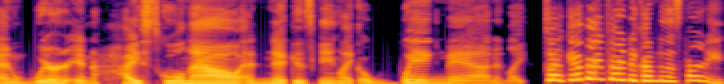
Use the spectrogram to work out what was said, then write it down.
and we're in high school now, and Nick is being like a wingman and like, "So get my friend to come to this party.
